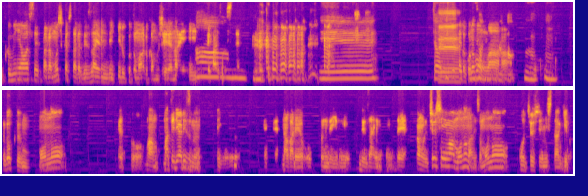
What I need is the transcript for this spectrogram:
組み合わせたら、もしかしたらデザインできることもあるかもしれないって感じですね。ね。へえ。じゃあ、えーこの本は、うんうん。すごくもの、えっと、まあ、マテリアリズムっていうえー流れを組んでいるデザインの本で、なので中心はものなんですよ。ものを中心にした議論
